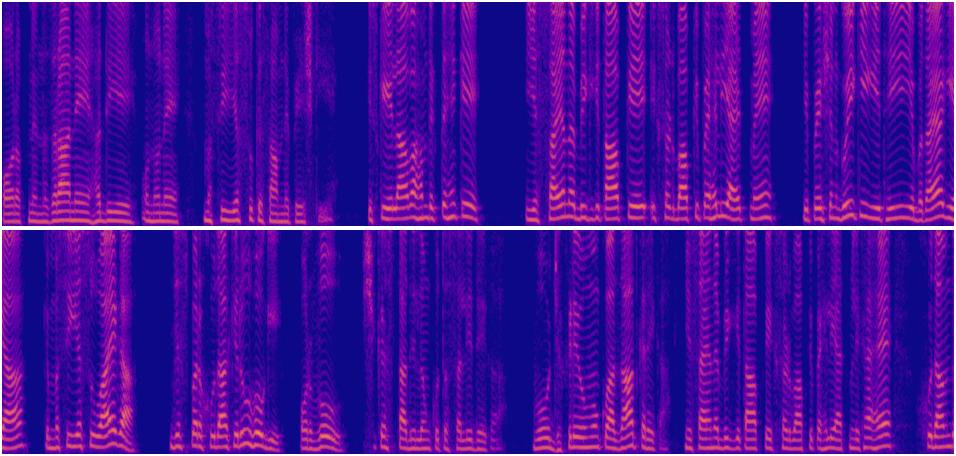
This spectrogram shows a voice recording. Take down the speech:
اور اپنے نذرانے، ہدیے انہوں نے مسی کے سامنے پیش کیے۔ اس کے علاوہ ہم دیکھتے ہیں کہ یہ سایہ نبی کی کتاب کے اکسٹھ باپ کی پہلی آیت میں یہ پیشن گوئی کی گئی تھی، یہ بتایا گیا کہ مسیح یسو آئے گا، جس پر خدا کی روح ہوگی اور وہ شکستہ دلوں کو تسلی دے گا، وہ جھکڑے اموں کو آزاد کرے گا۔ یہ سایہ نبی کی کتاب کے اکسٹھ باپ کی پہلی آیت میں لکھا ہے خدا مد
